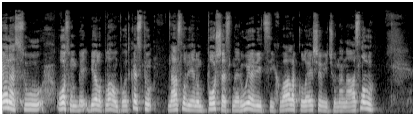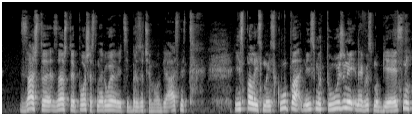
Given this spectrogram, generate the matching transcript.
Evo nas u osmom bijelo-plavom podcastu, naslovljenom Pošast na Rujevici. Hvala Kuleševiću na naslovu. Zašto je, zašto je pošast na Rujevici, brzo ćemo objasniti. Ispali smo iz kupa, nismo tužni, nego smo bijesni.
